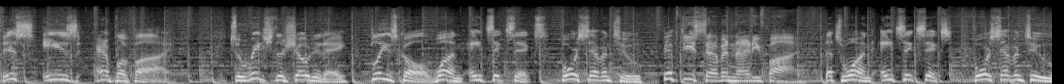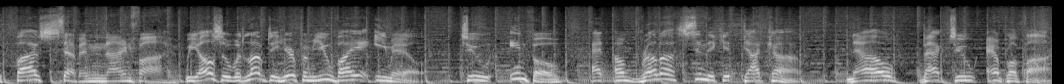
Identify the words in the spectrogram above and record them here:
This is Amplified. To reach the show today, please call 1 866 472 5795. That's 1 866 472 5795. We also would love to hear from you via email to info at umbrellasyndicate.com. Now, back to Amplify.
